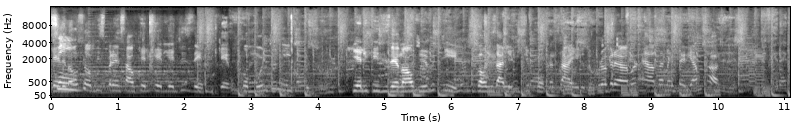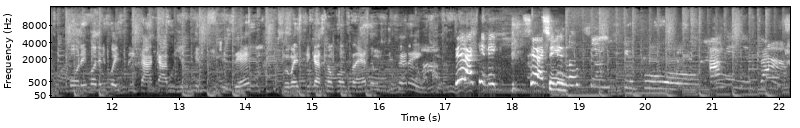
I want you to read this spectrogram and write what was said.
que ele Sim. não soube expressar o que ele queria dizer, porque ficou muito nítido que ele quis dizer no ao vivo que, como os amigos de Pouca saíram do programa, ela também seria a próxima. Porém, quando ele foi explicar a Camila o que ele quis dizer, foi uma explicação completamente diferente. Será que ele, será que Sim. ele não quis, tipo, amenizar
